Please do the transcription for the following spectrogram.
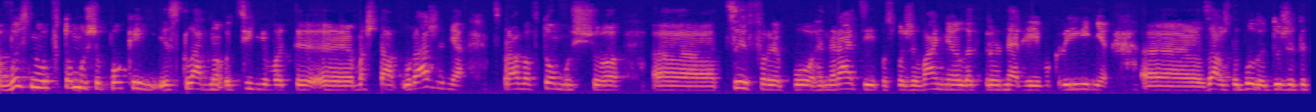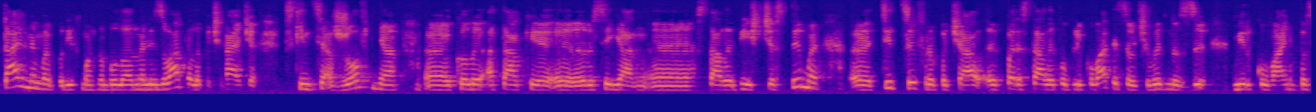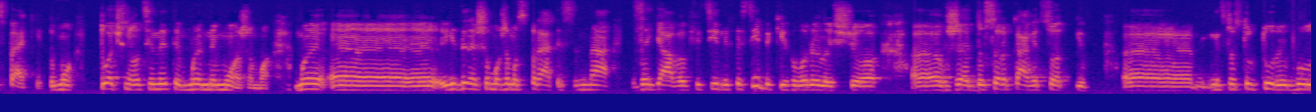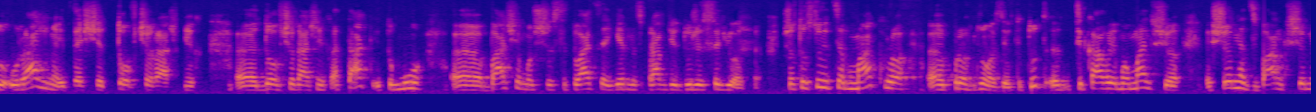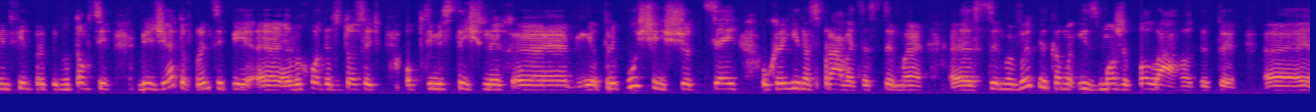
Висновок в тому, що поки складно оцінювати е, масштаб ураження, справа в тому, що е, цифри по генерації, по споживанню електроенергії в Україні е, завжди були дуже детальними. їх можна було аналізувати, але починаючи з кінця жовтня, коли атаки росіян стали більш частими, ці цифри почали перестали публікуватися, очевидно, з міркувань безпеки. Тому точно оцінити ми не можемо. Ми єдине, що можемо спиратися на заяви офіційних осіб, які говорили, що е, вже до 40% е, інфраструктури було уражено, і це ще до вчорашніх е, до вчорашніх атак. І тому е, бачимо, що ситуація є насправді дуже серйозна. Що стосується макропрогнозів, то тут цікавий момент, що що Нацбанк, що Мінфін при підготовці бюджету, в принципі, виходив з досить оптимістичних припущень, що цей Україна справиться з цими з цими викликами і зможе полагодити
